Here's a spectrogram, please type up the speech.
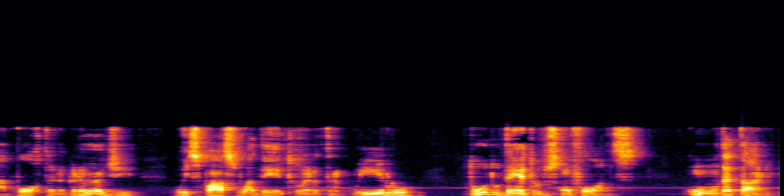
a porta era grande, o espaço lá dentro era tranquilo, tudo dentro dos conformes. Com um detalhe:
